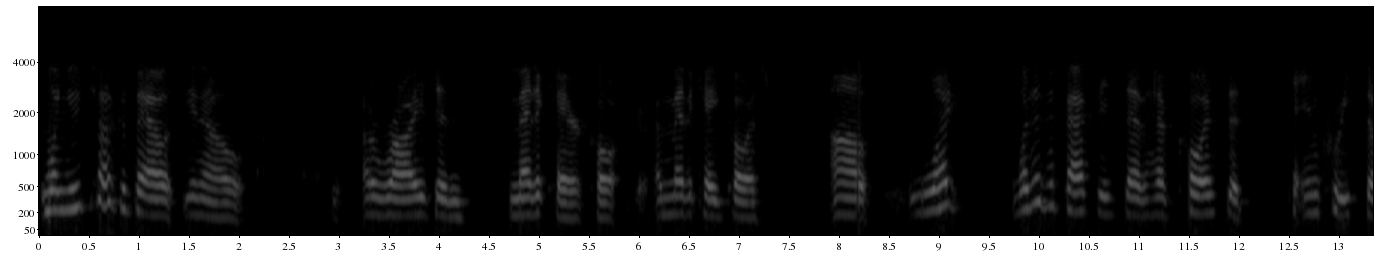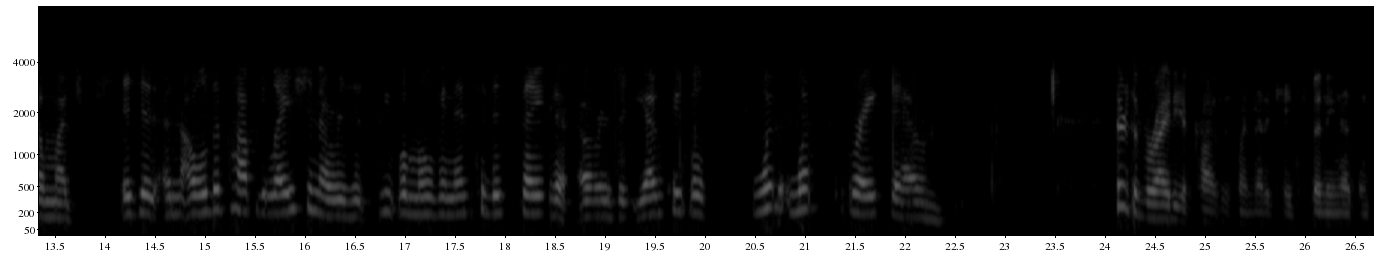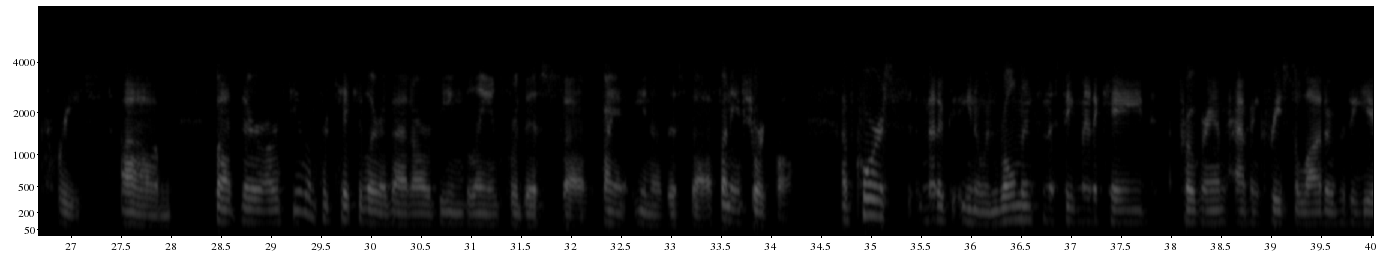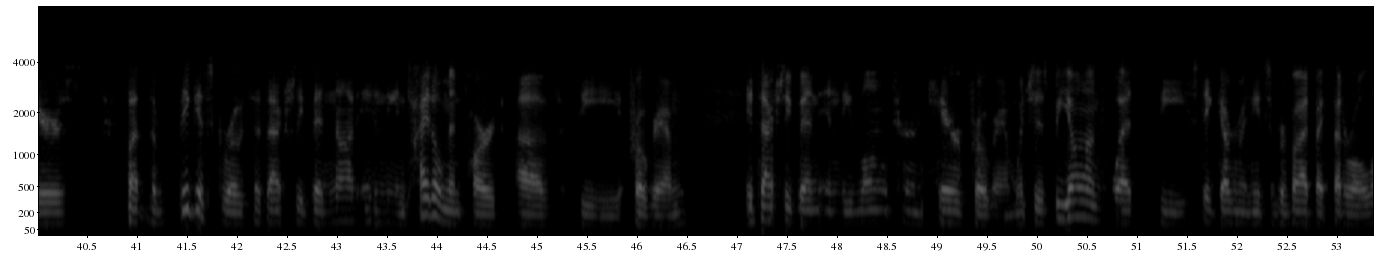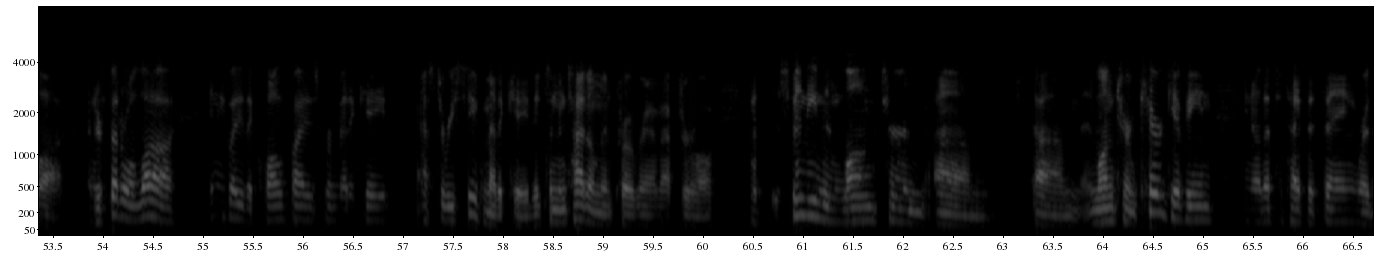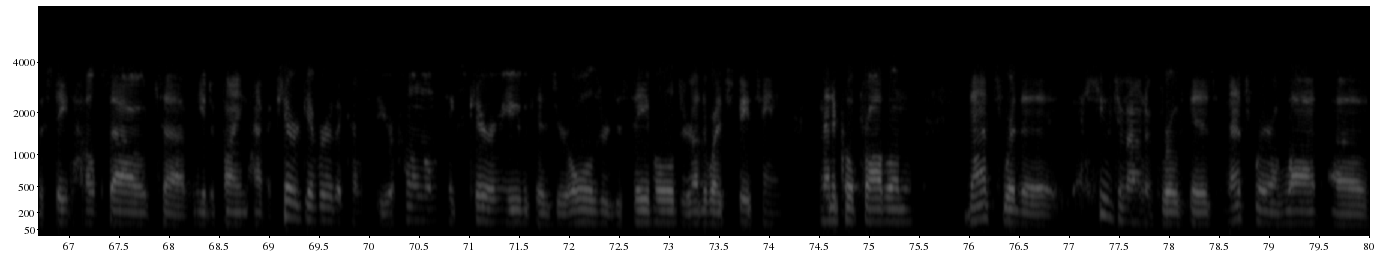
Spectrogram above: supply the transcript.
When you talk about, you know, a rise in Medicare co- Medicaid costs, uh, what what are the factors that have caused it to increase so much? Is it an older population, or is it people moving into the state, or, or is it young people? What what's the breakdown? There's a variety of causes why Medicaid spending has increased, um, but there are a few in particular that are being blamed for this, uh, you know, this uh, funding shortfall. Of course, medic, you know, enrollments in the state Medicaid program have increased a lot over the years, but the biggest growth has actually been not in the entitlement part of the program. It's actually been in the long term care program, which is beyond what the state government needs to provide by federal law. Under federal law, anybody that qualifies for Medicaid has to receive Medicaid. It's an entitlement program, after all. But spending in long term um, um, long term caregiving you know, that's the type of thing where the state helps out uh, you to find have a caregiver that comes to your home, takes care of you because you're old or disabled or otherwise facing medical problems. That's where the huge amount of growth is, and that's where a lot of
